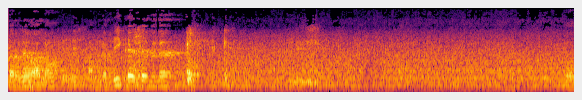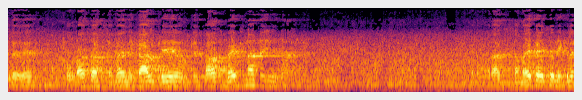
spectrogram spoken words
करने वालों की संगति कैसे मिले? बोले थोड़ा सा समय निकाल के उनके पास बैठना चाहिए जाने महाराज, समय कैसे निकले?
